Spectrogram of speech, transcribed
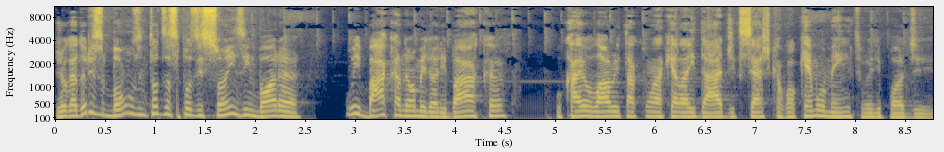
Jogadores bons em todas as posições, embora o Ibaka não é o melhor Ibaka. O Kyle Lowry tá com aquela idade que você acha que a qualquer momento ele pode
